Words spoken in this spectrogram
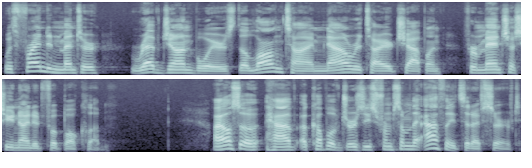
with friend and mentor Rev John Boyers, the longtime, now retired chaplain for Manchester United Football Club. I also have a couple of jerseys from some of the athletes that I've served.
